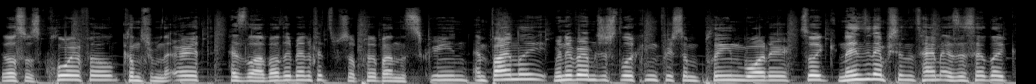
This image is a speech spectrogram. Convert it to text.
it also has chlorophyll, comes from the earth, has a lot of other benefits, which I'll put up on the screen. And finally, whenever I'm just looking for some plain water, so like 99% of the time, as I said, like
